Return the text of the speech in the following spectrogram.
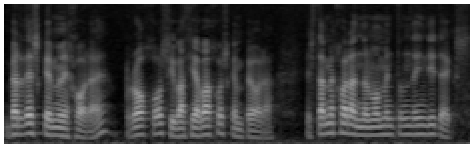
Verde es que mejora, ¿eh? Rojo, si va hacia abajo, es que empeora. ¿Está mejorando el momentum de Inditex?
